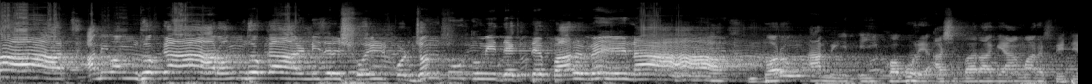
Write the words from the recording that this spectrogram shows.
ঘর, আমি অন্ধকার অন্ধকার, নিজের শরীর পর্যন্ত তুমি দেখতে পারবে না। বরং আমি এই কবরে আসবার আগে, আমার পেটে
